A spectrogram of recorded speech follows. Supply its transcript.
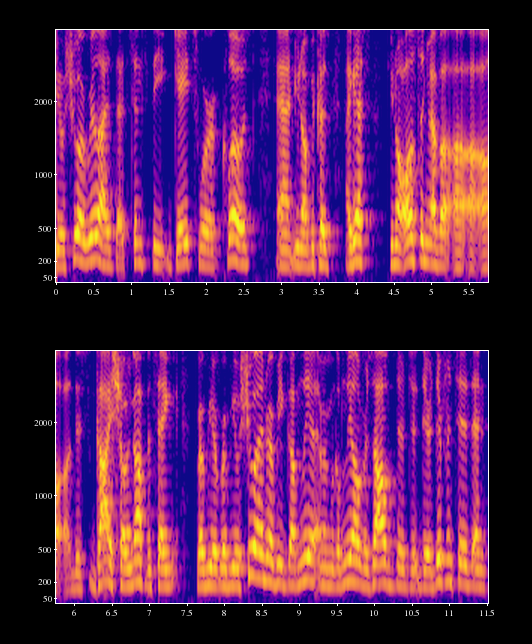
Yoshua realized that since the gates were closed, and you know, because I guess you know, all of a sudden you have a, a, a, this guy showing up and saying Rabbi, Rabbi Yoshua and Rabbi Gamliel and Rabbi Gamliel resolved their, their differences, and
